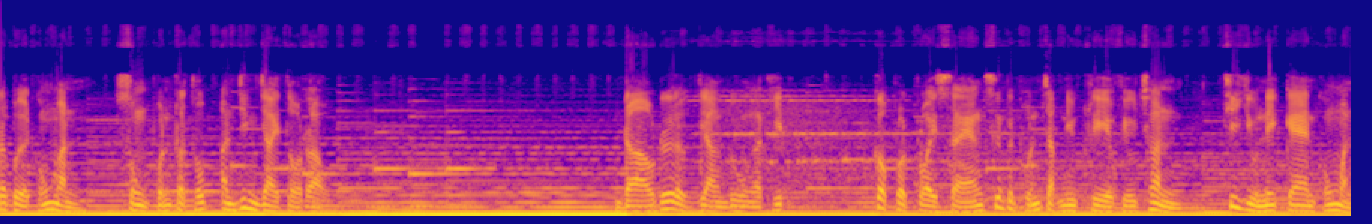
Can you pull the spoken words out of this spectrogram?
ระเบิดของมันส่งผลกระทบอันยิ่งใหญ่ต่อเรา ดาวฤกษ์อย่างดวงอาทิตย์ ก็ปลดปล่อยแสงซึ่งเป็นผลจากนิวเคลียร์ฟิวชันที่อยู่ในแกนของมัน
